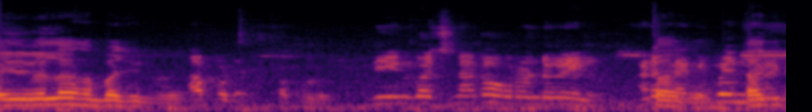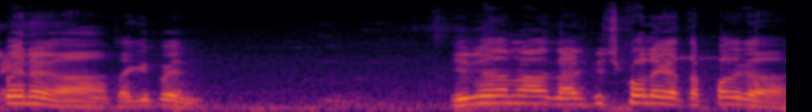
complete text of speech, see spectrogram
ఐదు వేలు సంపాదించారు అప్పుడు? అప్పుడు. దీనికి వచ్చినాక ఒక రెండు వేలు. తగ్గిపోయింది తగ్గిపోయింది. ఈ మీద కదా తప్పదు కదా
